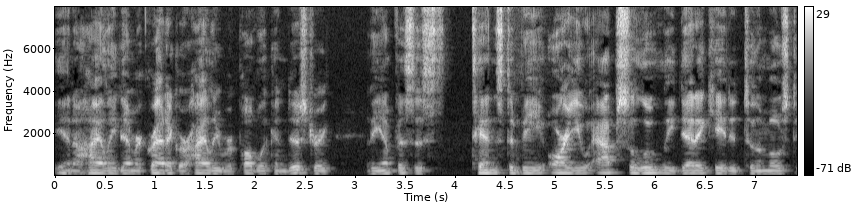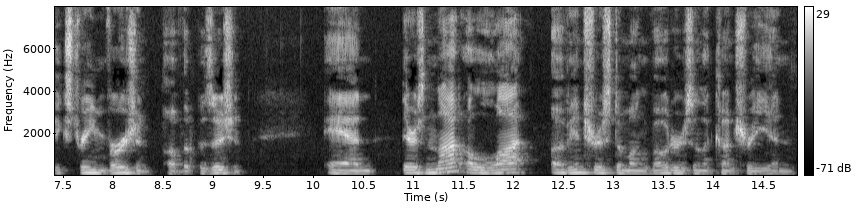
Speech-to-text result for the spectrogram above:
in a highly Democratic or highly Republican district, the emphasis tends to be are you absolutely dedicated to the most extreme version of the position? And there's not a lot of interest among voters in the country in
